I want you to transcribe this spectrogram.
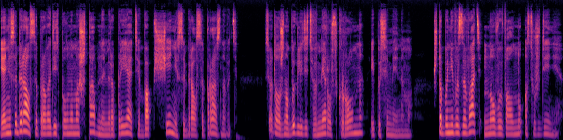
Я не собирался проводить полномасштабное мероприятие, вообще не собирался праздновать. Все должно выглядеть в меру скромно и по-семейному, чтобы не вызывать новую волну осуждения.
